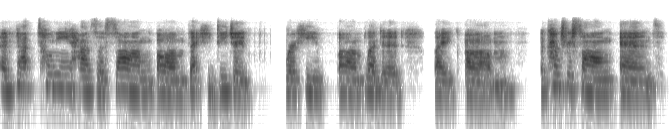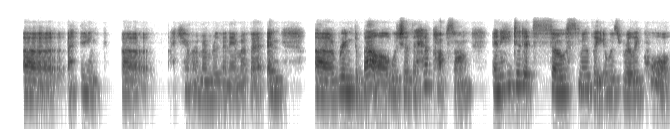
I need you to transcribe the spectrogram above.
In fact, Tony has a song um, that he DJ'd where he um, blended like um, a country song and uh, I think uh, I can't remember the name of it, and uh, Ring the Bell, which is a hip hop song. And he did it so smoothly. It was really cool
